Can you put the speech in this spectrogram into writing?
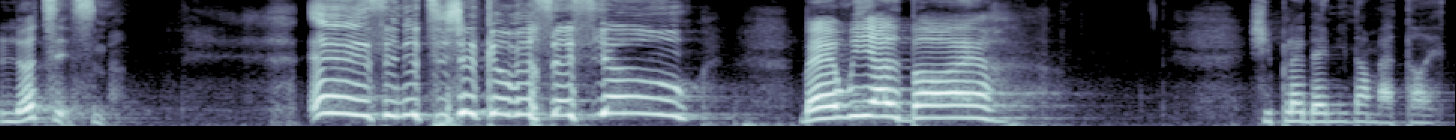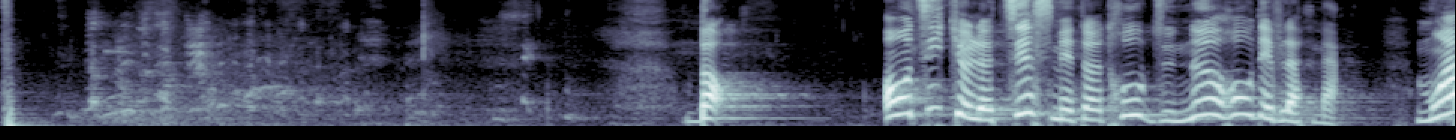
l'autisme. Hé, c'est notre sujet de conversation! Ben oui, Albert. J'ai plein d'amis dans ma tête. Bon, on dit que l'autisme est un trouble du neurodéveloppement. Moi,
